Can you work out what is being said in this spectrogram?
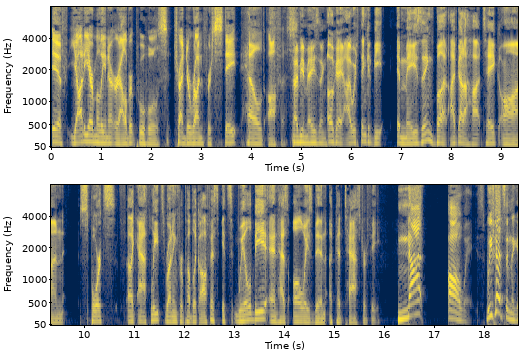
if Yadier Molina or Albert Pujols tried to run for state-held office? That'd be amazing. Okay, I would think it'd be amazing, but I've got a hot take on sports like athletes running for public office. It will be and has always been a catastrophe. Not always. We've had something.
